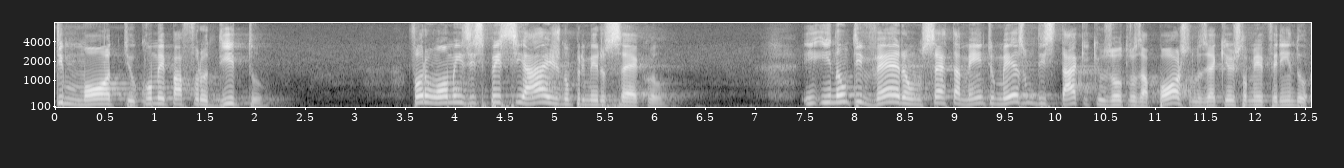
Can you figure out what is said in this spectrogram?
Timóteo como Epafrodito foram homens especiais no primeiro século. E, e, não tiveram certamente o mesmo destaque que os outros apóstolos, e aqui eu estou me referindo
